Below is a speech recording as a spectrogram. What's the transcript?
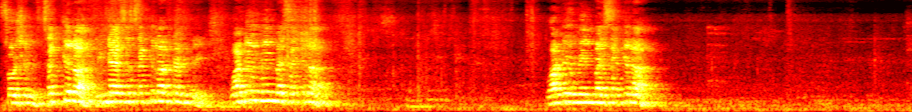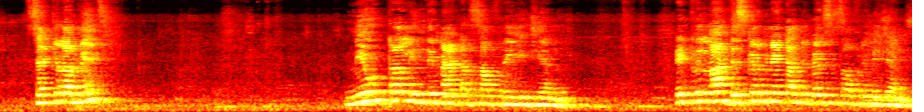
Socialist, secular, India is a secular country. What do you mean by secular? What do you mean by secular? Secular means neutral in the matters of religion. It will not discriminate on the basis of religions.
